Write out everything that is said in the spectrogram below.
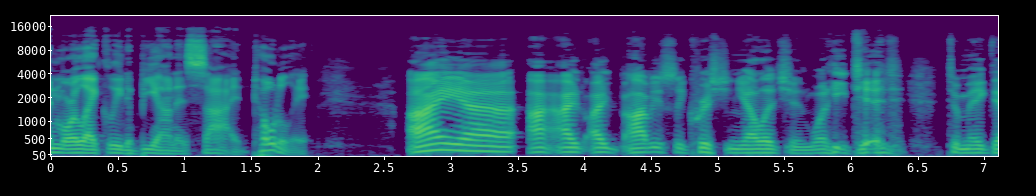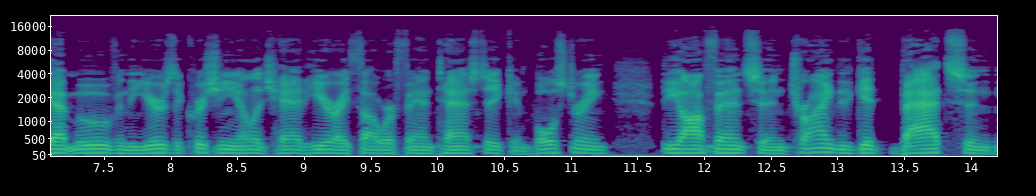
and more likely to be on his side. Totally. I, uh, I, I, obviously Christian Yelich and what he did to make that move and the years that Christian Yelich had here, I thought were fantastic and bolstering the offense and trying to get bats and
